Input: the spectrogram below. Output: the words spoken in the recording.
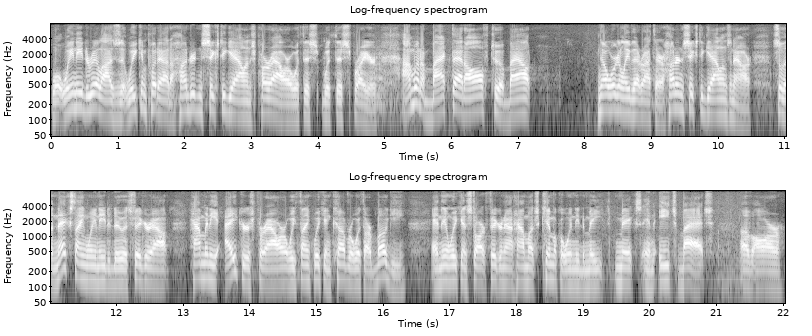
what we need to realize is that we can put out 160 gallons per hour with this with this sprayer. I'm going to back that off to about no, we're going to leave that right there, 160 gallons an hour. So the next thing we need to do is figure out how many acres per hour we think we can cover with our buggy, and then we can start figuring out how much chemical we need to meet, mix in each batch of our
